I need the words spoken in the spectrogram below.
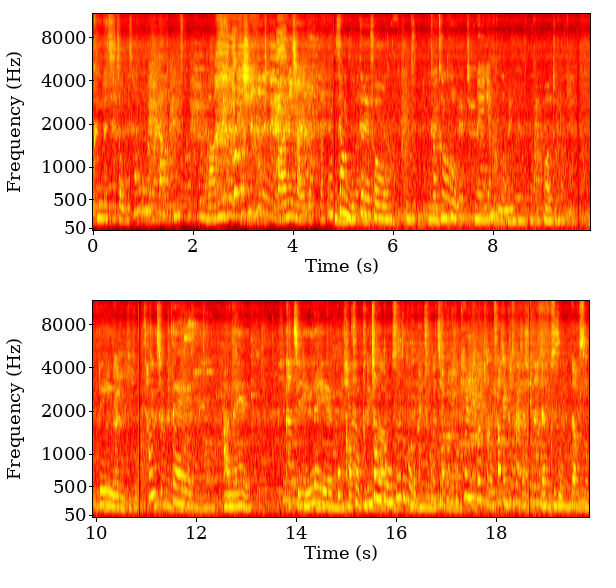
근데 진짜 우리 성공했다. 우리 많이 많이 잘 됐다. 이상 모텔에서 카카오 매니아 맞아. 우리 30대 안에 같이 LA에 꼭 가서 부창동 순두부를 같이 먹자. 그치 그리고 캘리걸처럼 사진 찍자. 약속. 약속.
